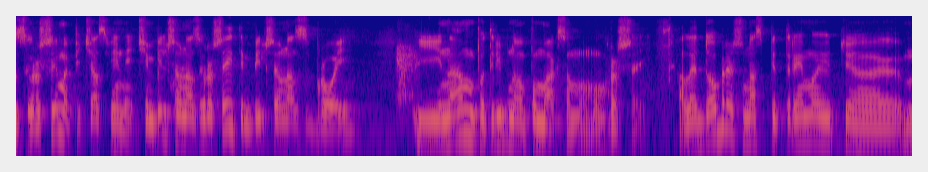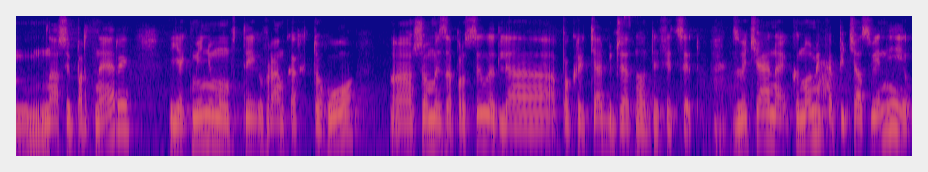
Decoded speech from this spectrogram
з грошима під час війни? Чим більше у нас грошей, тим більше у нас зброї. І нам потрібно по максимуму грошей. Але добре, що нас підтримують е, наші партнери, як мінімум, в тих в рамках того, що ми запросили для покриття бюджетного дефіциту. Звичайно, економіка під час війни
